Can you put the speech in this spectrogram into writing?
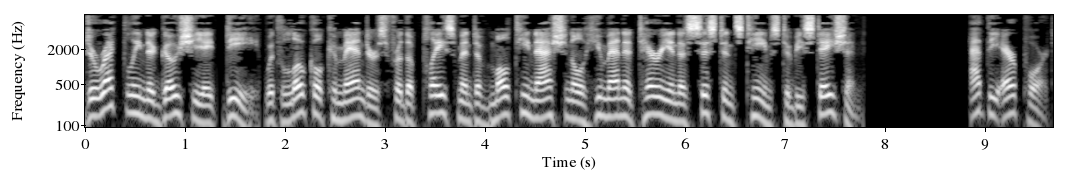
directly negotiate D with local commanders for the placement of multinational humanitarian assistance teams to be stationed at the airport.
